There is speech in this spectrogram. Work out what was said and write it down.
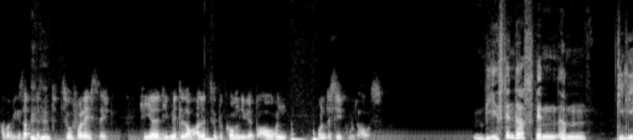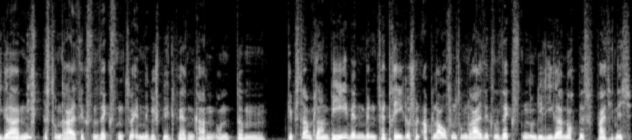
Aber wie gesagt, mhm. wir sind zuverlässig, hier die Mittel auch alle zu bekommen, die wir brauchen. Und es sieht gut aus. Wie ist denn das, wenn ähm, die Liga nicht bis zum 30.06. zu Ende gespielt werden kann? Und ähm, gibt es da einen Plan B, wenn, wenn Verträge schon ablaufen zum 30.06. und die Liga noch bis, weiß ich nicht,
